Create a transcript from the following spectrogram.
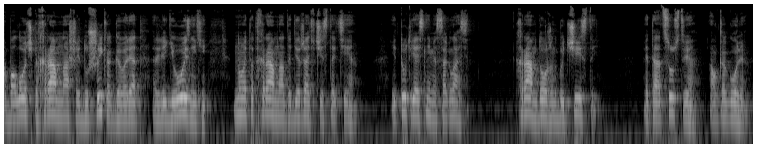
оболочка, храм нашей души, как говорят религиозники, но этот храм надо держать в чистоте. И тут я с ними согласен. Храм должен быть чистый. Это отсутствие алкоголя –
